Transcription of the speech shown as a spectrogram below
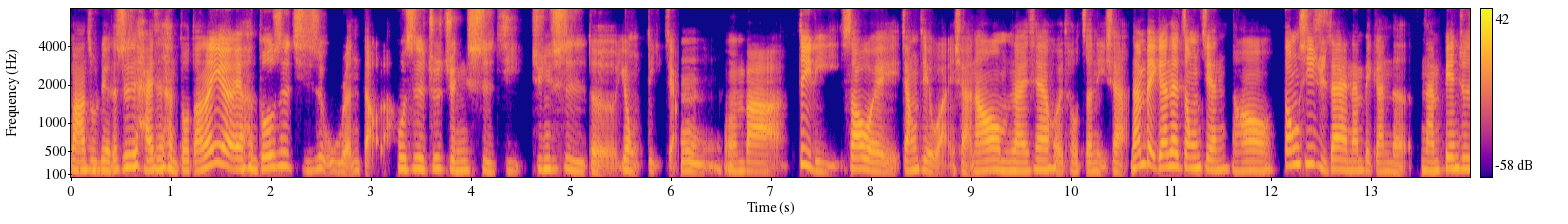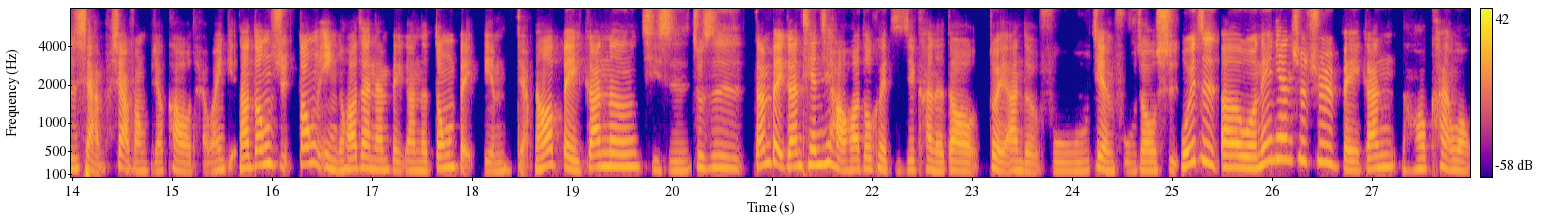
马祖列的，就是还是很多岛，那也很多是其实无人岛啦，或是就是军事机军事的用地这样。嗯，我们把地理稍微讲解完一下，然后我们来现在回头整理一下，南北干在中间，然后东西举在南北干的南边，就是下下方比较靠台湾一点，然后东举东引的话在南北干的东北边这样，然后北干呢其实就是南北干天气好的话都可以直接看得到对岸的福建福州市。我一直呃我那天是去北干，然后看。往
